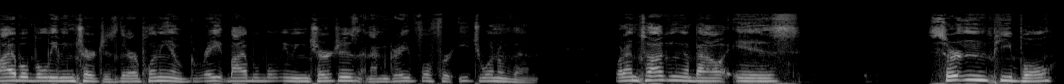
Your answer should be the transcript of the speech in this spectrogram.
Bible believing churches. There are plenty of great Bible believing churches, and I'm grateful for each one of them. What I'm talking about is certain people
